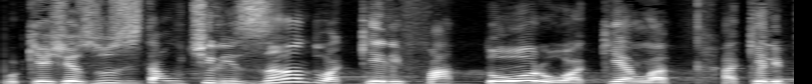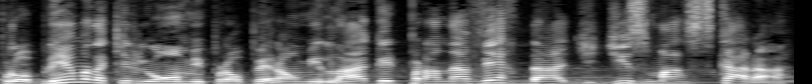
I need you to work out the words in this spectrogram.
Porque Jesus está utilizando aquele fator ou aquela, aquele problema daquele homem para operar um milagre para, na verdade, desmascarar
